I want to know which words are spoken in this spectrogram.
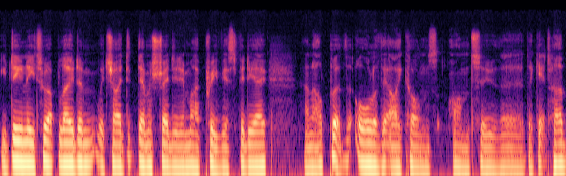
you do need to upload them which I demonstrated in my previous video and I'll put the, all of the icons onto the, the GitHub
